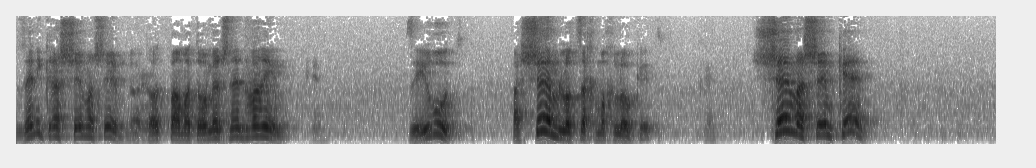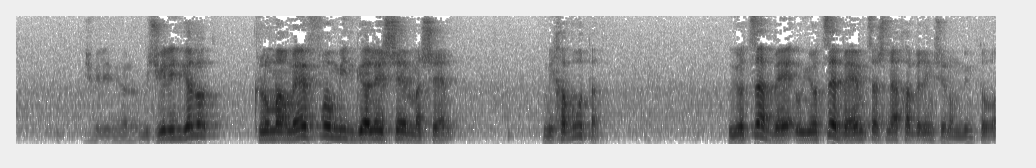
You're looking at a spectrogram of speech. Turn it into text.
זה נקרא שם השם. לא, עוד פעם, אתה אומר שני דברים. כן. זהירות. השם לא צריך מחלוקת. כן. שם השם כן. בשביל להתגלות. בשביל להתגלות. כלומר, מאיפה מתגלה שם השם? מחברותה. הוא יוצא, ב, הוא יוצא באמצע שני החברים שלומדים תורה.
